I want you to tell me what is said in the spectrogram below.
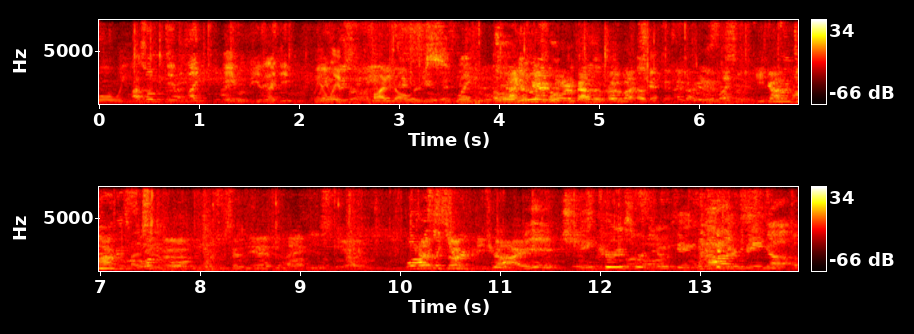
Well, we I also didn't like Ava because I didn't. we only have five dollars. Like, Oh, I we cared got four more people about the that robot okay. chick than I. So he got locked on the fortress at the end. I, well, I was like, kinda you're, sucked that he you're a bitch. Me and Curtis were joking about there being a, a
